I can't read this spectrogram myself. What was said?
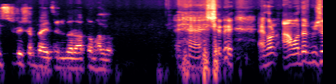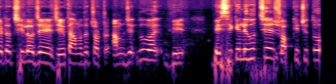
ইনস্টিটিউশন নাই ফিল্মের অত ভালো। হ্যাঁ সেটাই। এখন আমাদের বিষয়টা ছিল যে যেহেতু আমাদের চট্ট যেহেতু বেসিক্যালি হচ্ছে সবকিছু তো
